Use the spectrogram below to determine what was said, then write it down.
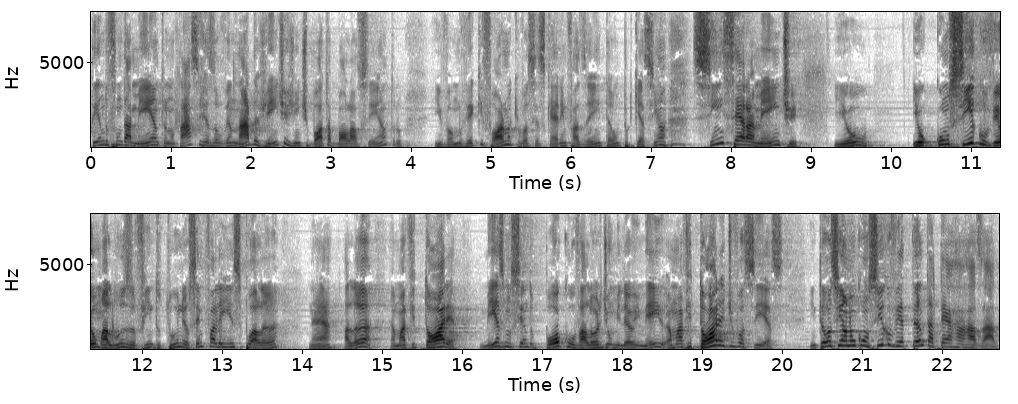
tendo fundamento, não está se resolvendo nada, gente, a gente bota a bola ao centro e vamos ver que forma que vocês querem fazer, então, porque assim, ó, sinceramente, eu eu consigo ver uma luz no fim do túnel. Eu sempre falei isso para o Alain. Né? Alain, é uma vitória, mesmo sendo pouco o valor de um milhão e meio, é uma vitória de vocês. Então, assim, eu não consigo ver tanta terra arrasada.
